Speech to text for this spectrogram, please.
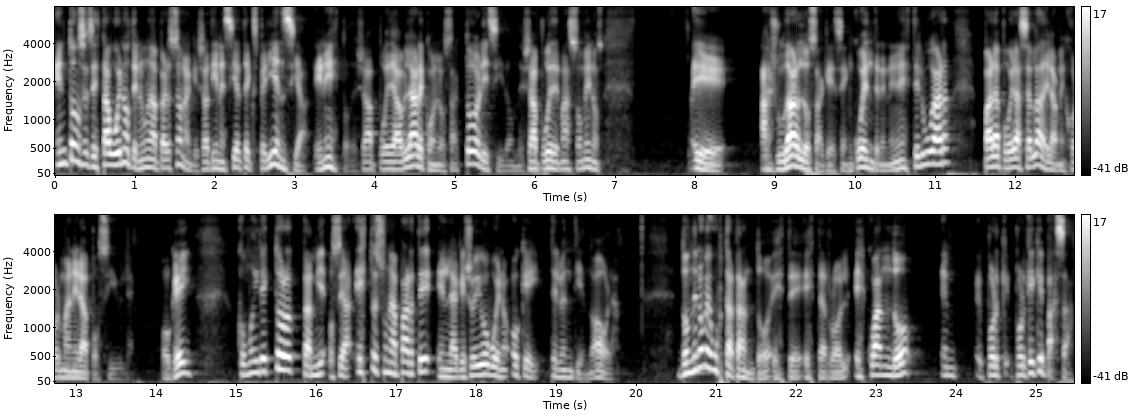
Entonces está bueno tener una persona que ya tiene cierta experiencia en esto, ya puede hablar con los actores y donde ya puede más o menos eh, ayudarlos a que se encuentren en este lugar para poder hacerla de la mejor manera posible. ¿Ok? Como director también, o sea, esto es una parte en la que yo digo, bueno, ok, te lo entiendo. Ahora, donde no me gusta tanto este, este rol es cuando... Em, porque, porque, ¿qué pasa?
